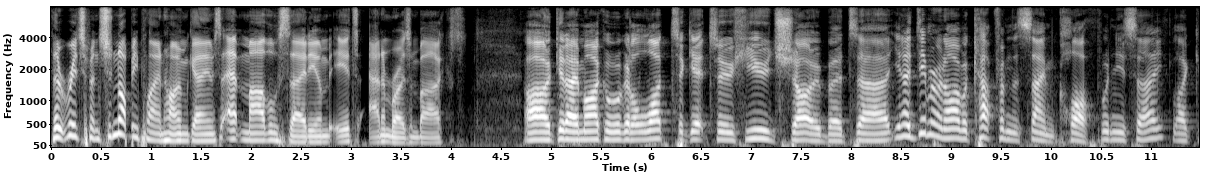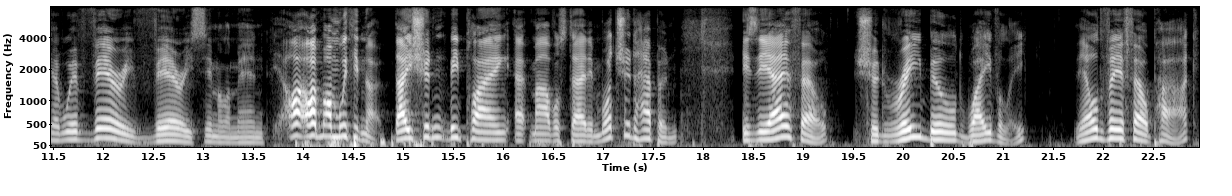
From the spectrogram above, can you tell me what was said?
that Richmond should not be playing home games at Marvel Stadium. It's Adam Rozenbachs. Oh, g'day, Michael. We've got a lot to get to. Huge show, but uh, you know, Dimmer and I were cut from the same cloth, wouldn't you say? Like uh, we're very, very similar, man. I, I'm, I'm with him though. They shouldn't be playing at Marvel Stadium. What should happen is the AFL should rebuild Waverley, the old VFL park,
